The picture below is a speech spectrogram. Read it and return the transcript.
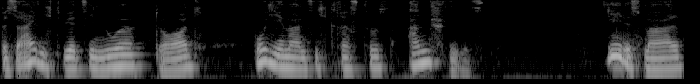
Beseitigt wird sie nur dort, wo jemand sich Christus anschließt. Jedes Mal,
